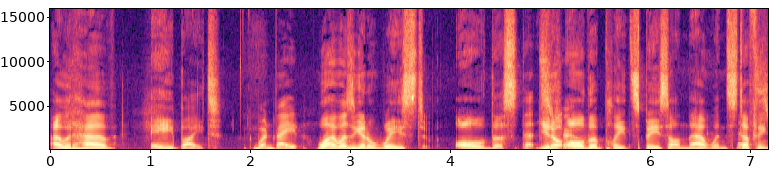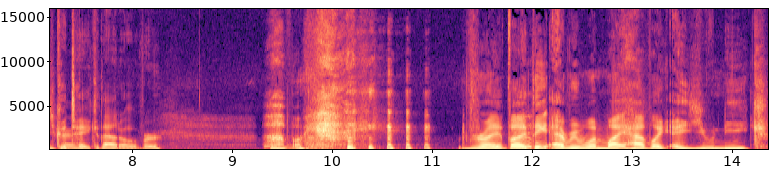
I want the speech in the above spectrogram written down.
I would have a bite. One bite. Well, I wasn't gonna waste all the That's you know true. all the plate space on that when stuffing could take that over. Oh boy. Right, but I think everyone might have like a unique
